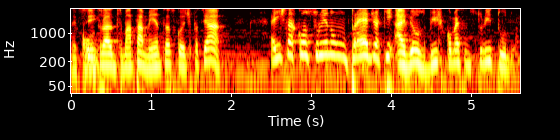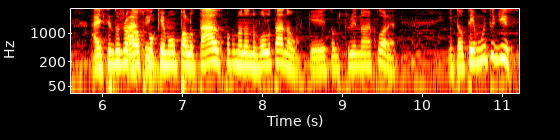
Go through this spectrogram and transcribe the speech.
né, contra desmatamento, essas coisas. Tipo assim, ah. A gente tá construindo um prédio aqui. Aí vem os bichos e começam a destruir tudo. Aí eles tentam jogar Ah, os sim. Pokémon pra lutar, os Pokémon não, não vou lutar não, porque eles estão destruindo a floresta. Então tem muito disso.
